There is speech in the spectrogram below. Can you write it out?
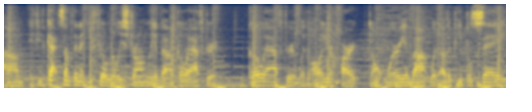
um, if you've got something that you feel really strongly about, go after it Go after it with all your heart. Don't worry about what other people say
